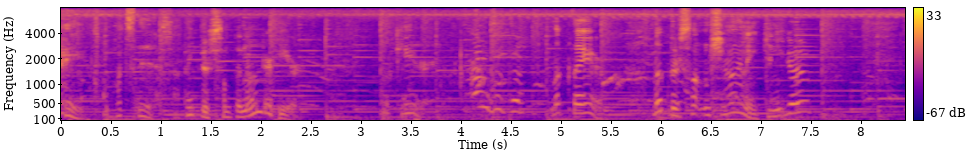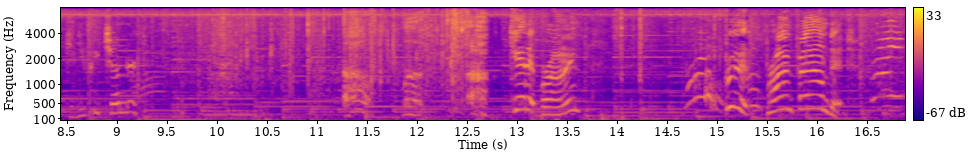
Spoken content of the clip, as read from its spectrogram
Hey, what's this? I think there's something under here. Look here. Under the Look there. Look, there's something shiny. Can you go? Can you reach under? Oh, look. Oh, get it, Brian. What? Bri- Brian found it. Brian,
